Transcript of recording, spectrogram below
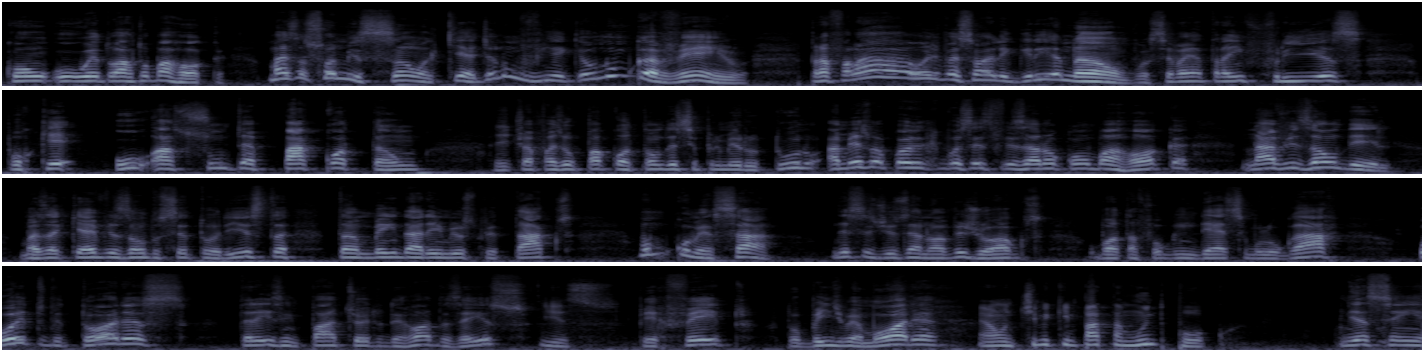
com o Eduardo Barroca. Mas a sua missão aqui é de eu não vim aqui, eu nunca venho para falar, ah, hoje vai ser uma alegria. Não, você vai entrar em frias, porque o assunto é pacotão. A gente vai fazer o pacotão desse primeiro turno, a mesma coisa que vocês fizeram com o Barroca na visão dele. Mas aqui é a visão do setorista, também darei meus pitacos. Vamos começar nesses 19 jogos, o Botafogo em décimo lugar, oito vitórias, três empates, oito derrotas, é isso? Isso. Perfeito, tô bem de memória. É um time que empata muito pouco. E assim,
